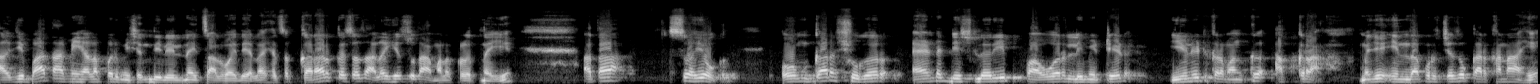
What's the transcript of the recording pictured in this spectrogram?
अजिबात आम्ही ह्याला परमिशन दिलेली नाही चालवाय द्यायला. ह्याचं करार कसं झालं हे सुद्धा आम्हाला कळत नाहीये. आता Sahyog Omkar Sugar and Distillery Power Limited unit क्रमांक अकरा म्हणजे इंदापूरचा जो कारखाना आहे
